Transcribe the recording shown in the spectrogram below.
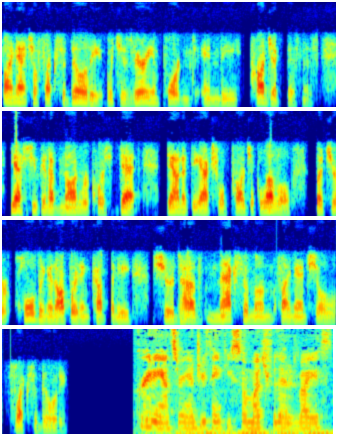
financial flexibility, which is very important in the project business. Yes, you can have non recourse debt down at the actual project level, but your holding and operating company should have maximum financial flexibility. Great answer, Andrew. Thank you so much for that advice.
